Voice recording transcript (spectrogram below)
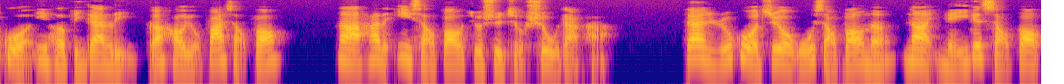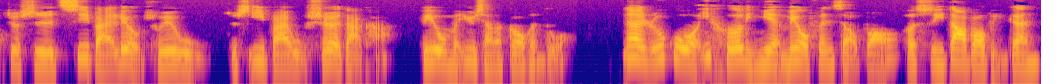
果一盒饼干里刚好有八小包，那它的一小包就是九十五大卡。但如果只有五小包呢？那每一个小包就是七百六除以五，就是一百五十二大卡，比我们预想的高很多。那如果一盒里面没有分小包，而是一大包饼干，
